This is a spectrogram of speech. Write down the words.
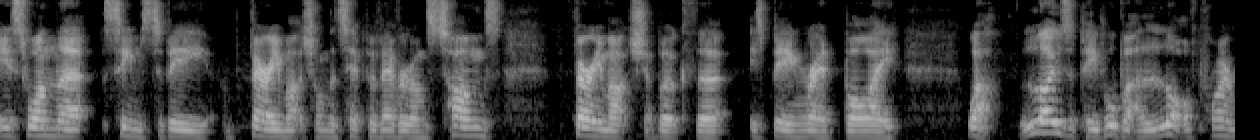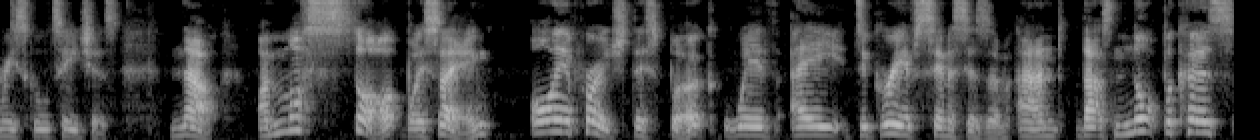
it's one that seems to be very much on the tip of everyone's tongues. Very much a book that is being read by, well, loads of people, but a lot of primary school teachers. Now, I must start by saying I approached this book with a degree of cynicism, and that's not because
